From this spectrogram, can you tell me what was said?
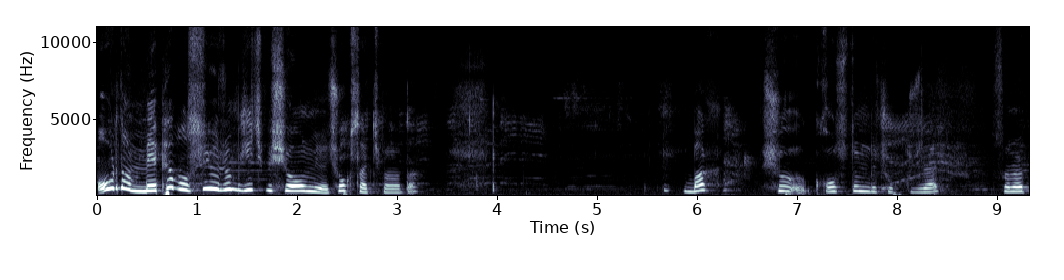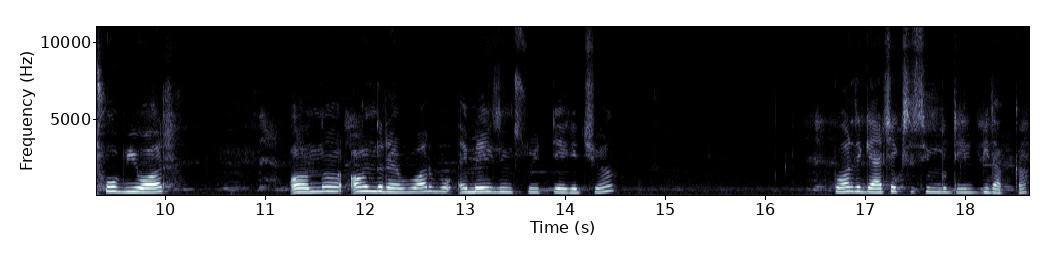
Oradan map'e basıyorum. Hiçbir şey olmuyor. Çok saçma da. Bak. Şu kostüm de çok güzel. Sonra Toby var. Anna, Andre var. Bu Amazing Suite diye geçiyor. Bu arada gerçek sesim bu değil. Bir dakika.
